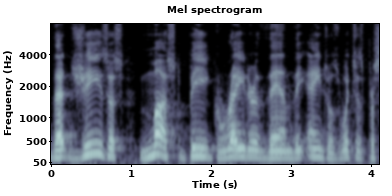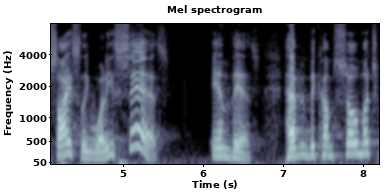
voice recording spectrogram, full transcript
that Jesus must be greater than the angels, which is precisely what he says in this, having become so much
